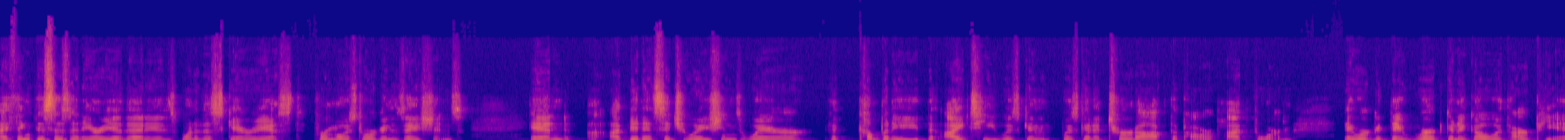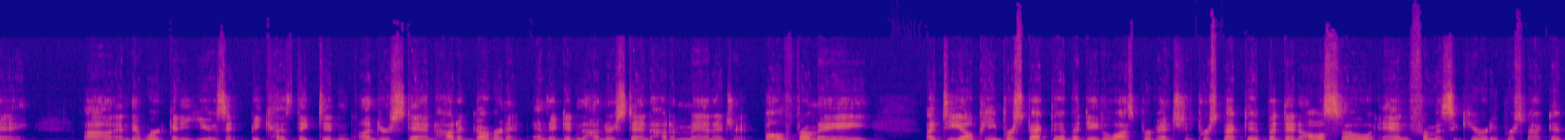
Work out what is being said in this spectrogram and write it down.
I, think this is an area that is one of the scariest for most organizations. And I've been in situations where the company, the IT was going was going to turn off the Power Platform. They were they weren't going to go with RPA, uh, and they weren't going to use it because they didn't understand how to govern it and they didn't understand how to manage it, both from a a DLP perspective, a data loss prevention perspective, but then also and from a security perspective,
